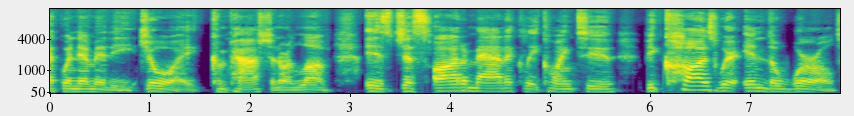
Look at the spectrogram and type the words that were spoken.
equanimity, joy, compassion, or love is just automatically going to, because we're in the world,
